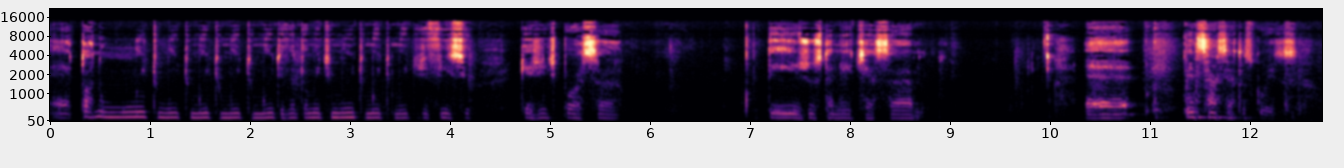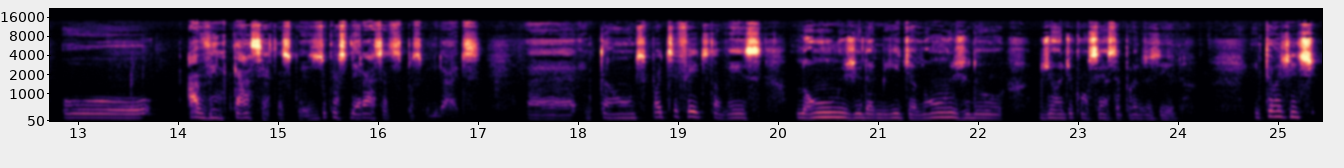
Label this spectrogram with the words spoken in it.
É, tornam muito, muito, muito, muito, muito, eventualmente muito, muito, muito difícil que a gente possa ter justamente essa. É, pensar certas coisas, ou aventar certas coisas, ou considerar certas possibilidades. É, então, isso pode ser feito talvez longe da mídia, longe do, de onde o consenso é produzido. Então, a gente,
